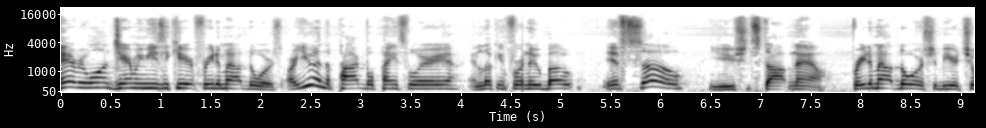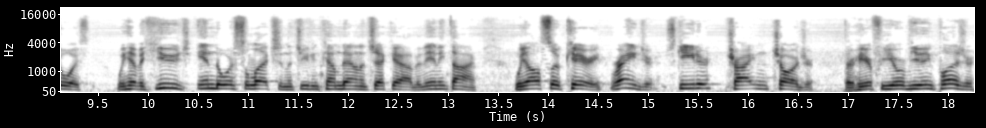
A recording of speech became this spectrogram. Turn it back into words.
Hey everyone, Jeremy Music here at Freedom Outdoors. Are you in the Pikeville, Paintsville area and looking for a new boat? If so, you should stop now. Freedom Outdoors should be your choice. We have a huge indoor selection that you can come down and check out at any time. We also carry Ranger, Skeeter, Triton, Charger. They're here for your viewing pleasure.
